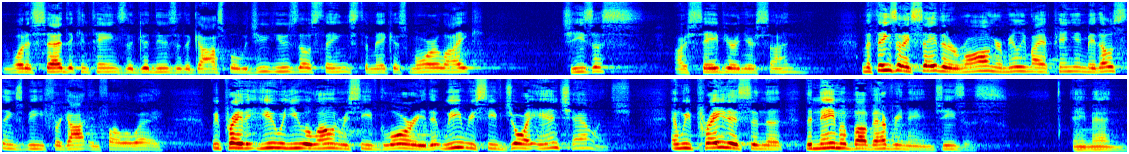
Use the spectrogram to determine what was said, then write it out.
and what is said that contains the good news of the gospel, would you use those things to make us more like Jesus, our Savior and your Son? And the things that I say that are wrong or merely my opinion, may those things be forgotten and fall away. We pray that you and you alone receive glory, that we receive joy and challenge. And we pray this in the, the name above every name, Jesus. Amen.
